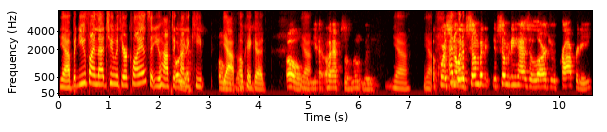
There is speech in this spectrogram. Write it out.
Yeah, but you find that too with your clients that you have to oh, kind of yeah. keep. Oh, yeah. Okay. Good. Oh yeah. Yeah. Oh, absolutely. Yeah. Yeah. Of course, you and know if, if somebody if somebody has a larger property,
